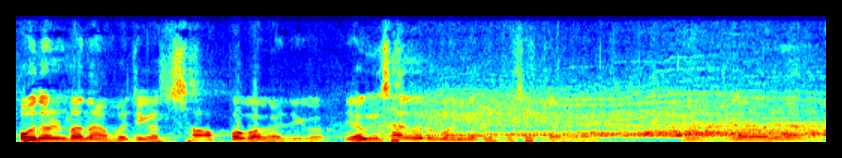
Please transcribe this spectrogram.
오늘만 아버지가 쏙 뽑아가지고 영상으로 만들어 주셨잖아요. 어, 얼마나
